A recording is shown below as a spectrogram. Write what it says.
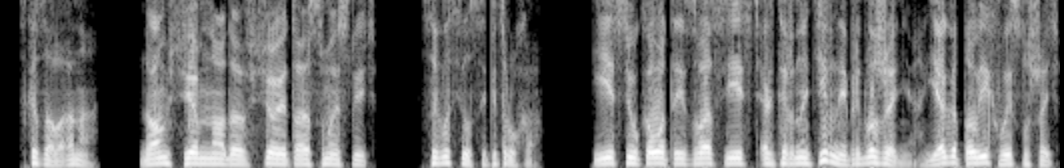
— сказала она. «Нам всем надо все это осмыслить», — согласился Петруха. «Если у кого-то из вас есть альтернативные предложения, я готов их выслушать».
